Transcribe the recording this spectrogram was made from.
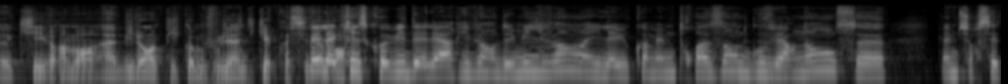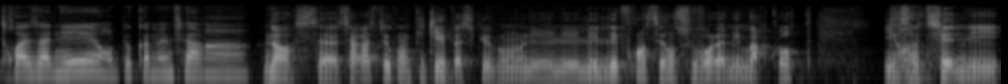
euh, qu'il y ait vraiment un bilan. Et puis, comme je vous l'ai indiqué précédemment. Mais la crise Covid, elle est arrivée en 2020. Il a eu quand même trois ans de gouvernance même sur ces trois années, on peut quand même faire un. Non, ça, reste compliqué parce que bon, les, Français ont souvent la mémoire courte. Ils retiennent les,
